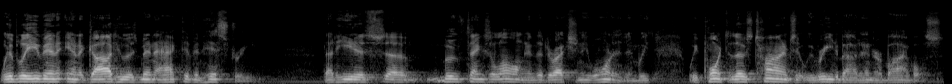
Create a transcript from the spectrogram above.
We believe in, in a God who has been active in history that he has uh, moved things along in the direction he wanted. And we, we point to those times that we read about in our Bibles.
